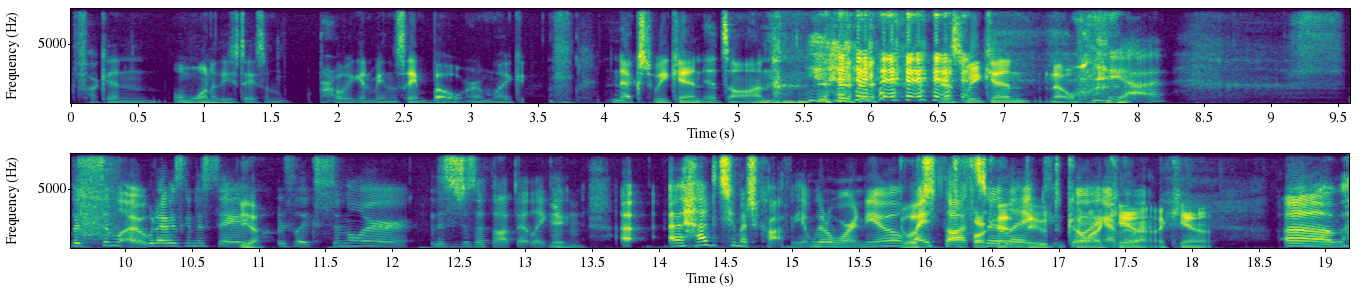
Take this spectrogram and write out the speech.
fucking, one of these days, I'm probably going to be in the same boat where I'm like, next weekend, it's on. this weekend, no. yeah. But similar, uh, what I was gonna say Yeah. Mm-hmm. is like similar. This is just a thought that like I, mm-hmm. I, I had too much coffee. I'm gonna warn you. My Let's- thoughts are it, like dude. Going I can't. I can't. Um,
